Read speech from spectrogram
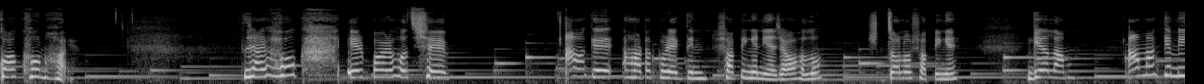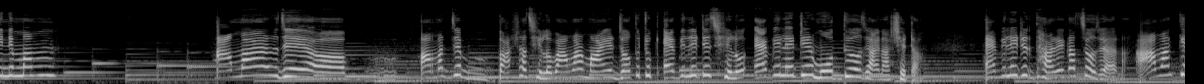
কখন হয়। যাই হোক, এরপর হচ্ছে আমাকে হঠাৎ করে একদিন শপিং এ নিয়ে যাওয়া হলো। চলো শপিং এ গেলাম। আমাকে মিনিমাম আমার যে আমার যে বাসা ছিল বা আমার মায়ের যতটুকু অ্যাবিলিটি ছিল অ্যাবিলিটির মধ্যেও যায় না সেটা। অ্যাবিলিটির ধারে কাছেও যায় না। আমাকে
